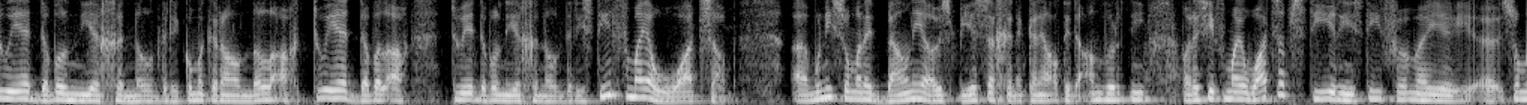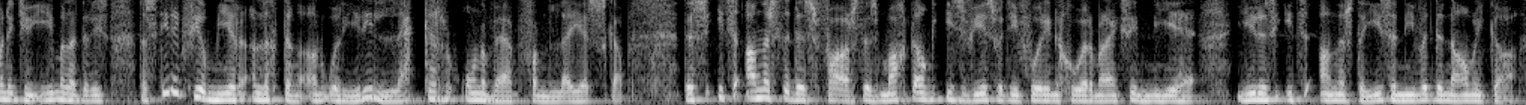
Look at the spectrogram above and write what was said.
2903 kom ek herhaal 0828829903 stuur vir my 'n WhatsApp. Uh moenie sommer net bel nie, hou's besig en ek kan nie altyd 'n antwoord nie, maar as jy vir my WhatsApp stuur en jy stuur vir my uh, sommer net jou e-mailadres, dan stuur ek vir jou meer inligting aan oor hierdie lekker onderwerp van leierskap. Dis iets anders dit is vars. Dis mag dalk iets wees wat jy voorheen gehoor, maar ek sê nee, hier is iets anders. Hier's 'n nuwe dinamika.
